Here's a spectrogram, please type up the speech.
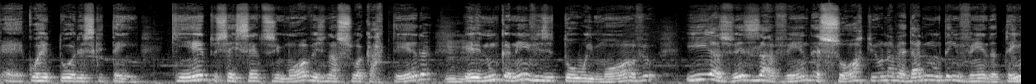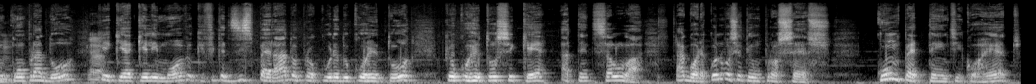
é corretores que têm 500, 600 imóveis na sua carteira, uhum. ele nunca nem visitou o imóvel e às vezes a venda é sorte ou na verdade não tem venda, tem uhum. um comprador é. que quer aquele imóvel que fica desesperado à procura do corretor, porque o corretor sequer atende celular. Agora, quando você tem um processo competente e correto,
